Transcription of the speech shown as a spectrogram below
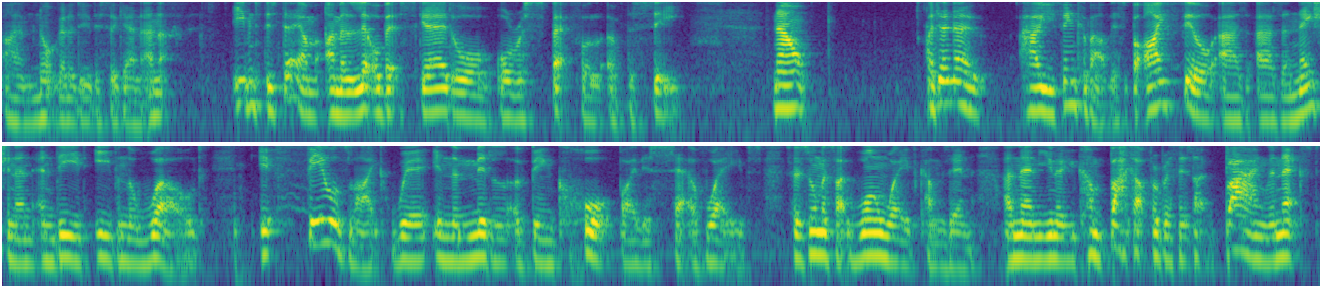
I am not going to do this again. And even to this day, I'm, I'm a little bit scared or, or respectful of the sea. Now, I don't know how you think about this, but I feel as as a nation and indeed even the world, it feels like we're in the middle of being caught by this set of waves. So it's almost like one wave comes in and then you know you come back up for a breath and it's like bang the next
